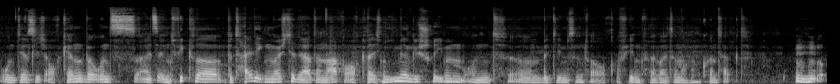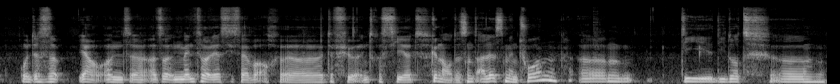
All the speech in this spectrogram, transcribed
und der sich auch gern bei uns als Entwickler beteiligen möchte. Der hat danach auch gleich eine E-Mail geschrieben und äh, mit dem sind wir auch auf jeden Fall weiter noch in Kontakt. Mhm. Und das ist, ja, und äh, also ein Mentor, der sich selber auch äh, dafür interessiert. Genau, das sind alles Mentoren, ähm, die, die dort ähm,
